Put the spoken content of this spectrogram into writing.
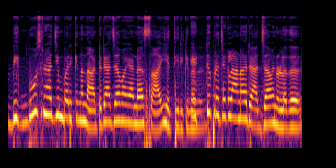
ബിഗ് ബോസ് രാജ്യം ഭരിക്കുന്ന നാട്ടുരാജാവായാണ് സായി എത്തിയിരിക്കുന്നത്. എട്ട് പ്രജകളാണ് രാജാവിനുള്ളത്.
